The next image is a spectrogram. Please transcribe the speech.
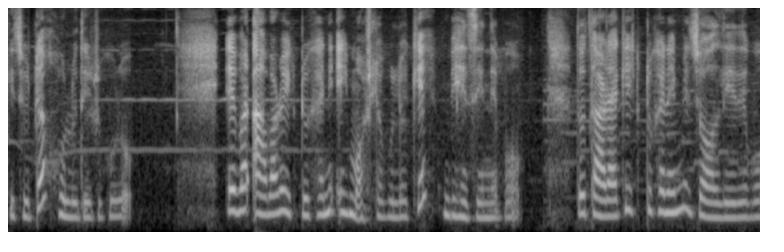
কিছুটা হলুদের গুঁড়ো। এবার আবারও একটুখানি এই মশলাগুলোকে ভেজে নেব। তো তার আগে একটুখানি আমি জল দিয়ে দেবো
